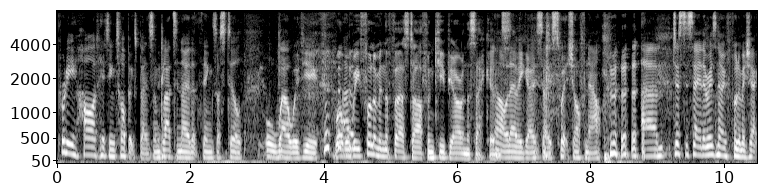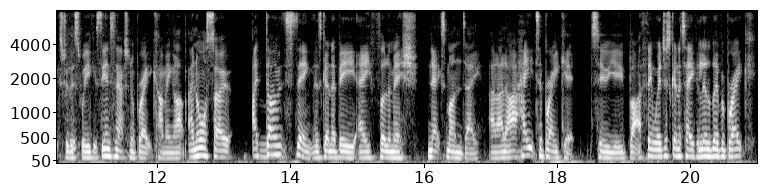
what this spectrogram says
pretty hard hitting topics, Ben, so I'm glad to know that things are still all well with you. Well, we'll be Fulham in the first half and QPR in the second. Oh, there we go. So switch off now. um, just to say, there is no Fulhamish extra this week. It's the international break coming up, and also. I don't think there's going to be a Fulhamish next Monday, and I, I hate to break it to you, but I think we're just going to take a little bit of a break.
